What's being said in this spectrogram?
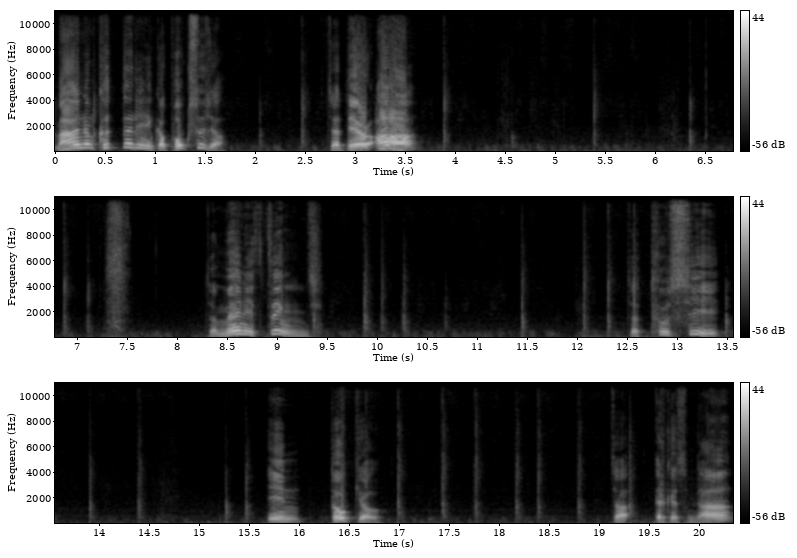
많은 것들이니까 복수죠. 자, there are 자, many things 자, to see in Tokyo. 자, 이렇게 했습니다.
